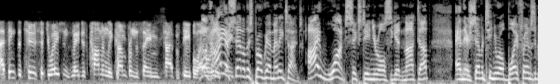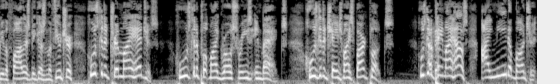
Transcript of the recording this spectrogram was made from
I think the two situations may just commonly come from the same type of people. I Look, really I have said on this program many times, I want 16-year-olds to get knocked up and their 17-year-old boyfriends to be the fathers because in the future, who's going to trim my hedges? Who's going to put my groceries in bags? Who's going to change my spark plugs? Who's going to pay my house? I need a bunch of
